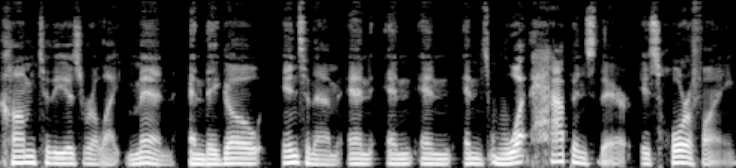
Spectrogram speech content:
come to the Israelite men and they go into them and and and and what happens there is horrifying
